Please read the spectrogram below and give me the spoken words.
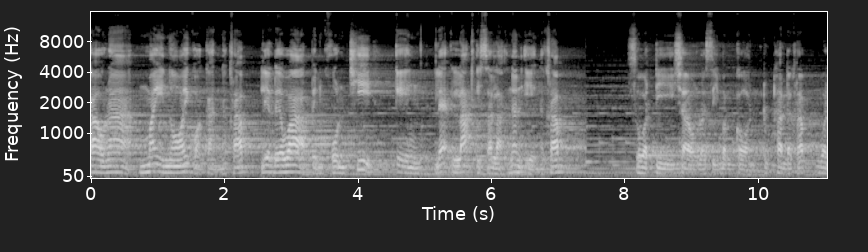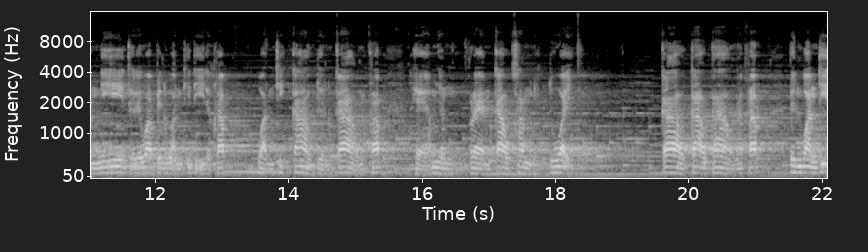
ก้าวหน้าไม่น้อยกว่ากันนะครับ เรียกได้ว่าเป็นคนที่เก่งและรักอิสระนั่นเองนะครับ สวัสดีชาวราศีมังกรทุกท่านนะครับ วันนี้ถือได้ว่าเป็นวันที่ดีนะครับ วันที่ 9 เดือน 9 นะครับ แถมยังแรม 9ค่ำอีกด้วย 999 นะครับ เป็นวันที่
